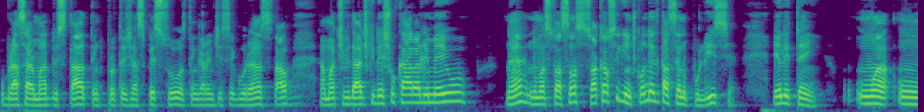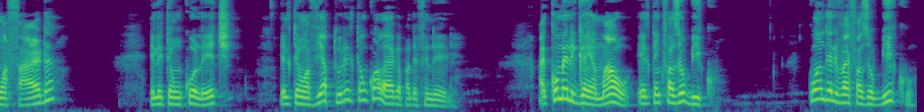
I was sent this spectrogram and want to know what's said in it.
o braço armado do Estado, tem que proteger as pessoas, tem que garantir segurança e tal. É uma atividade que deixa o cara ali meio, né, numa situação. Só que é o seguinte, quando ele tá sendo polícia, ele tem uma, uma farda, ele tem um colete, ele tem uma viatura, ele tem um colega para defender ele. Aí, como ele ganha mal, ele tem que fazer o bico. Quando ele vai fazer o bico,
